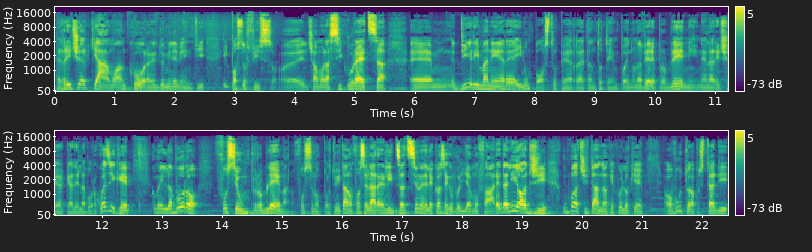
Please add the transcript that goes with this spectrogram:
ricerchiamo ancora nel 2020 il posto fisso, eh, diciamo la sicurezza ehm, di rimanere in un posto per tanto tempo e non avere problemi nella ricerca del lavoro, quasi che come il lavoro fosse un problema, non fosse un'opportunità, non fosse la realizzazione delle cose che vogliamo fare. Da lì oggi, un po' citando anche quello che ho avuto la possibilità di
